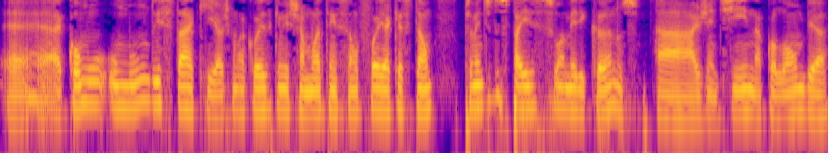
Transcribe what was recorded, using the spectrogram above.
é, como o mundo está aqui. Acho que uma coisa que me chamou a atenção foi a questão, principalmente dos países sul-americanos, a Argentina, a Colômbia,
